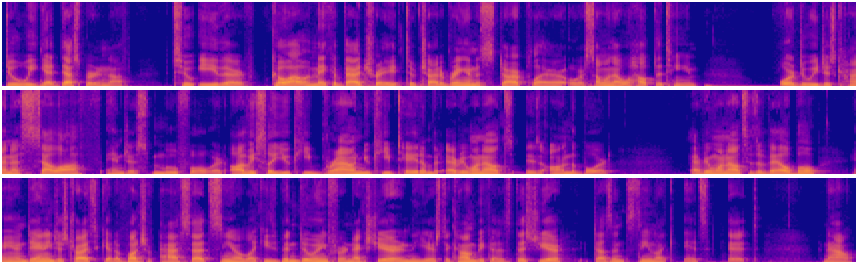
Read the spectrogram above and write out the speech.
do we get desperate enough to either go out and make a bad trade to try to bring in a star player or someone that will help the team? Or do we just kind of sell off and just move forward. Obviously, you keep Brown, you keep Tatum, but everyone else is on the board. Everyone else is available, and Danny just tries to get a bunch of assets, you know, like he's been doing for next year and the years to come, because this year doesn't seem like it's it. Now,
